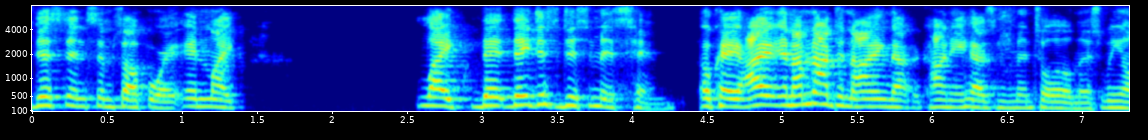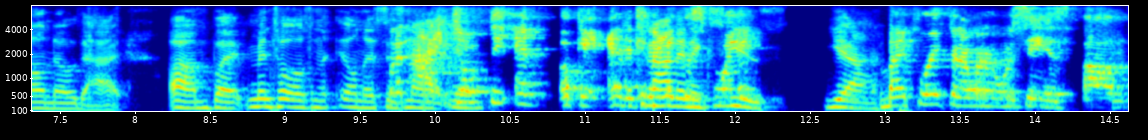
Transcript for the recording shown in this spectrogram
distance himself for it, and like like they, they just dismiss him. Okay. I and I'm not denying that Kanye has mental illness. We all know that. Um, but mental illness is but not I don't think and, okay, and it's not an excuse. Point? Yeah. My point that I want to say is um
